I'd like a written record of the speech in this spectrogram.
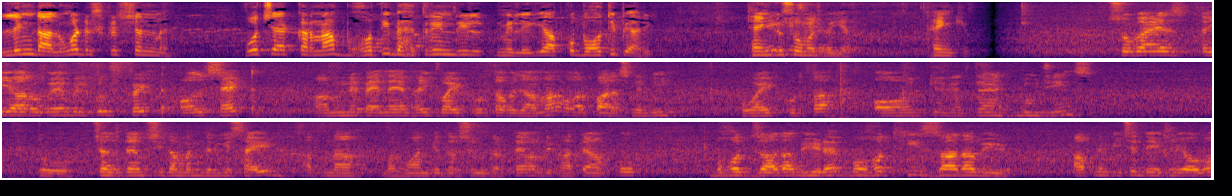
लिंक डालूँगा डिस्क्रिप्शन में। वो चेक करना, बहुत ही बेहतरीन रील मिलेगी आपको, बहुत ही प्यारी। थैंक यू सो मच भैया. थैंक यू सो गाइस तैयार हो गए बिल्कुल फिट ऑल सेट हमने पहने हैं भाई वाइट कुर्ता पजामा और पारस ने भी वाइट कुर्ता और क्या कहते हैं ब्लू जीन्स तो चलते हैं अब सीधा मंदिर की साइड अपना भगवान के दर्शन करते हैं और दिखाते हैं आपको. बहुत ज़्यादा भीड़ है, बहुत ही ज़्यादा भीड़. आपने पीछे देख लिया होगा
